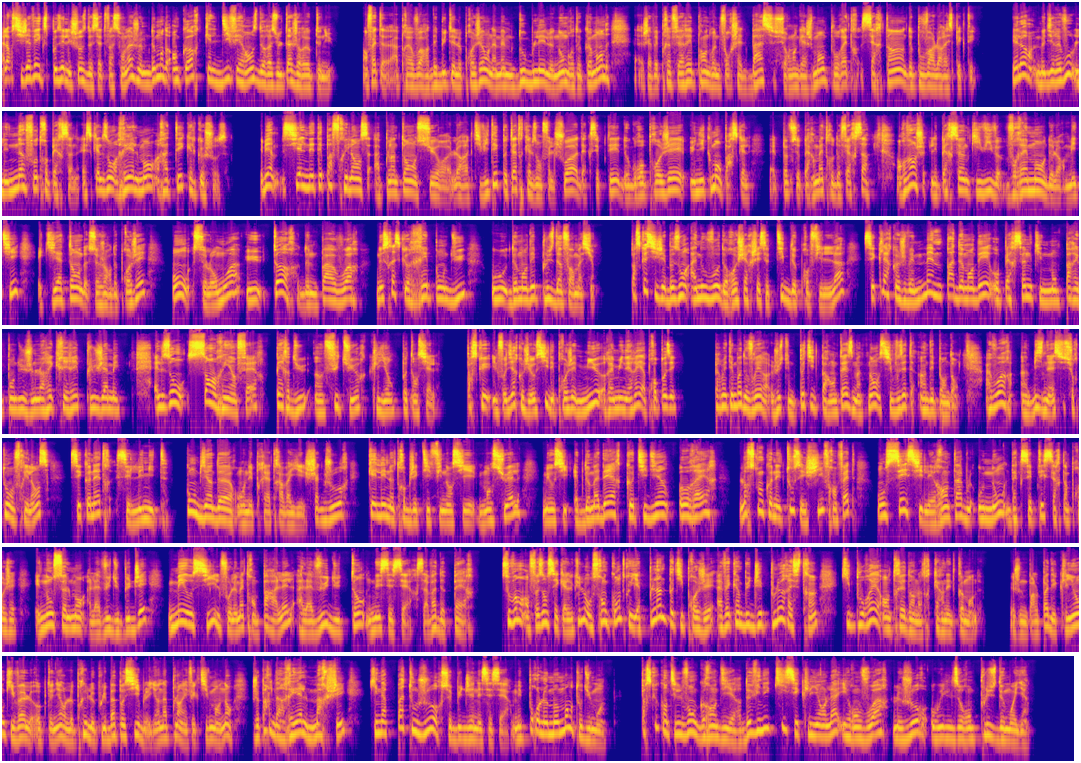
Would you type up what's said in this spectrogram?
Alors si j'avais exposé les choses de cette façon-là, je me demande encore quelle différence de résultats j'aurais obtenu. En fait, après avoir débuté le projet, on a même doublé le nombre de commandes. Euh, j'avais préféré prendre une fourchette basse sur l'engagement pour être certain de pouvoir le respecter. Et alors, me direz-vous, les neuf autres personnes, est-ce qu'elles ont réellement raté quelque chose? Eh bien, si elles n'étaient pas freelance à plein temps sur leur activité, peut-être qu'elles ont fait le choix d'accepter de gros projets uniquement parce qu'elles peuvent se permettre de faire ça. En revanche, les personnes qui vivent vraiment de leur métier et qui attendent ce genre de projet ont, selon moi, eu tort de ne pas avoir ne serait-ce que répondu ou demandé plus d'informations. Parce que si j'ai besoin à nouveau de rechercher ce type de profil-là, c'est clair que je ne vais même pas demander aux personnes qui ne m'ont pas répondu, je ne leur écrirai plus jamais. Elles ont, sans rien faire, perdu un futur client potentiel. Parce qu'il faut dire que j'ai aussi des projets mieux rémunérés à proposer. Permettez-moi d'ouvrir juste une petite parenthèse maintenant si vous êtes indépendant. Avoir un business, surtout en freelance, c'est connaître ses limites combien d'heures on est prêt à travailler chaque jour, quel est notre objectif financier mensuel, mais aussi hebdomadaire, quotidien, horaire? Lorsqu'on connaît tous ces chiffres, en fait, on sait s'il est rentable ou non d'accepter certains projets. Et non seulement à la vue du budget, mais aussi, il faut le mettre en parallèle à la vue du temps nécessaire. Ça va de pair. Souvent, en faisant ces calculs, on se rend compte qu'il y a plein de petits projets avec un budget plus restreint qui pourraient entrer dans notre carnet de commandes. Et je ne parle pas des clients qui veulent obtenir le prix le plus bas possible, il y en a plein effectivement, non, je parle d'un réel marché qui n'a pas toujours ce budget nécessaire, mais pour le moment tout du moins. Parce que quand ils vont grandir, devinez qui ces clients-là iront voir le jour où ils auront plus de moyens.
